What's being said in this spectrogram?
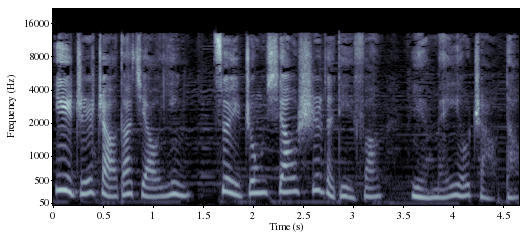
一直找到脚印最终消失的地方，也没有找到。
